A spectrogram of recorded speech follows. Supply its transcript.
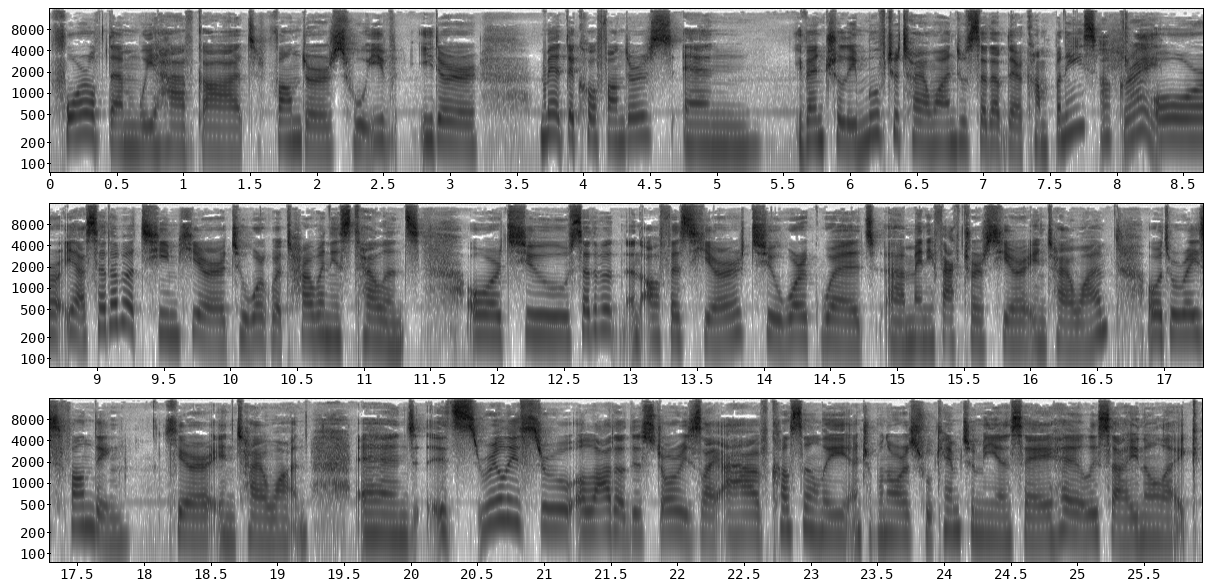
four of them we have got founders who ev- either met the co-founders and eventually moved to Taiwan to set up their companies. Oh, great. Or yeah, set up a team here to work with Taiwanese talents or to set up an office here to work with uh, manufacturers here in Taiwan or to raise funding here in Taiwan. And it's really through a lot of these stories. Like I have constantly entrepreneurs who came to me and say, Hey, Lisa, you know, like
